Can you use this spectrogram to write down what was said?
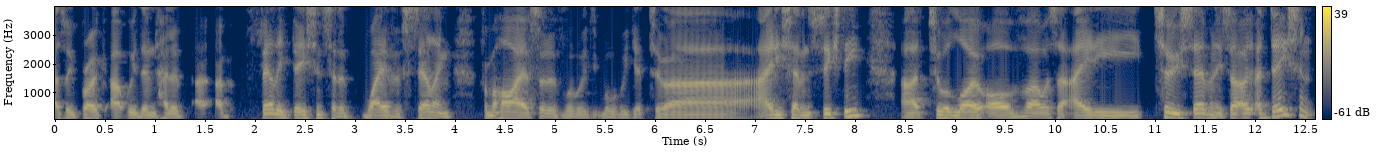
as we broke up, we then had a, a fairly decent set of wave of selling from a high of sort of what would, what would we get to uh, 87.60 uh, to a low of uh, was it 82.70 so a, a, decent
